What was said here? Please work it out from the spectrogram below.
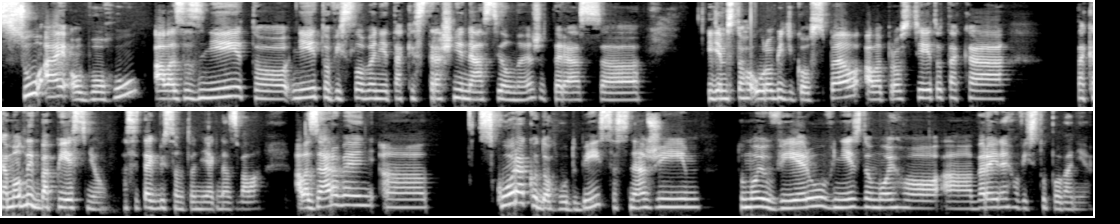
sú aj o Bohu, ale zase nie je to, nie je to vyslovene také strašne násilné, že teraz uh, idem z toho urobiť gospel, ale proste je to taká, taká modlitba piesňou. Asi tak by som to nejak nazvala. Ale zároveň uh, skôr ako do hudby sa snažím tú moju vieru vniesť do môjho verejného vystupovania.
